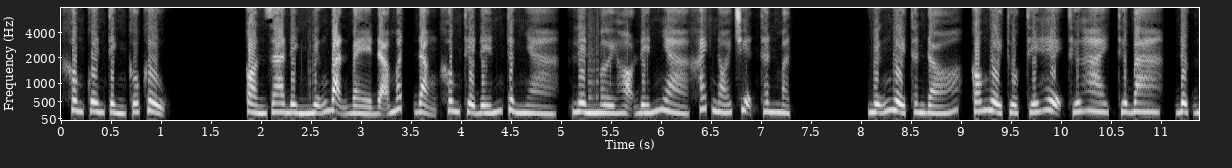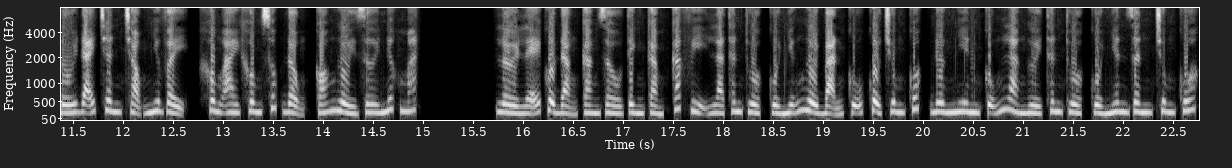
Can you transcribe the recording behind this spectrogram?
không quên tình cố cựu. Còn gia đình những bạn bè đã mất đặng không thể đến từng nhà, liền mời họ đến nhà khách nói chuyện thân mật. Những người thân đó, có người thuộc thế hệ thứ hai, thứ ba, được đối đãi trân trọng như vậy, không ai không xúc động, có người rơi nước mắt. Lời lẽ của đảng càng giàu tình cảm, các vị là thân thuộc của những người bạn cũ của Trung Quốc, đương nhiên cũng là người thân thuộc của nhân dân Trung Quốc.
